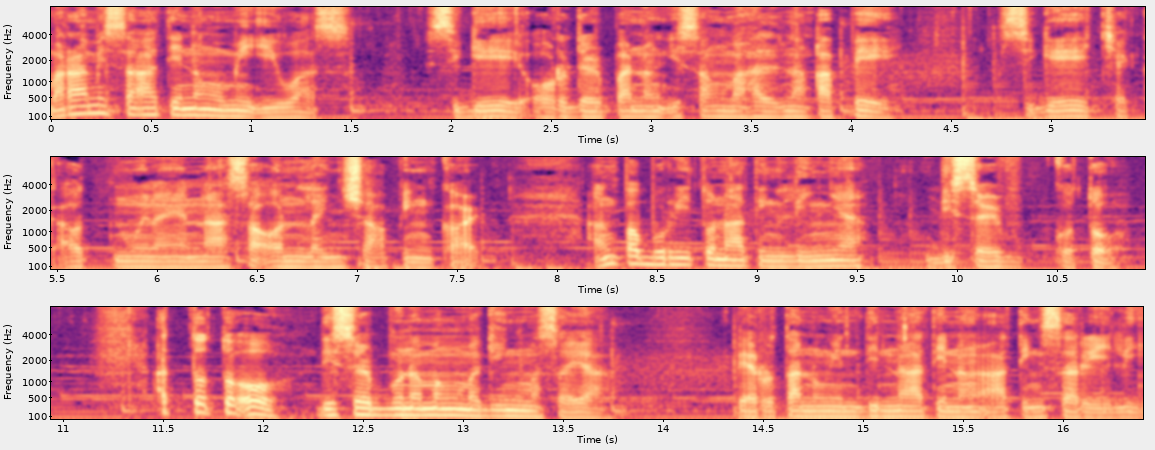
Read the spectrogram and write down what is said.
marami sa atin ang umiiwas. Sige, order pa ng isang mahal na kape. Sige, check out mo na yan nasa online shopping cart. Ang paborito nating linya, deserve ko to. At totoo, deserve mo namang maging masaya. Pero tanungin din natin ang ating sarili.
